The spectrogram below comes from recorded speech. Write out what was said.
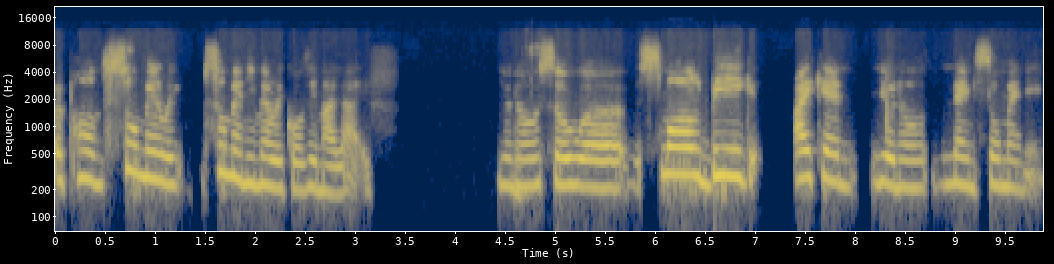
upon so many, so many miracles in my life you know so uh, small big I can, you know, name so many.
